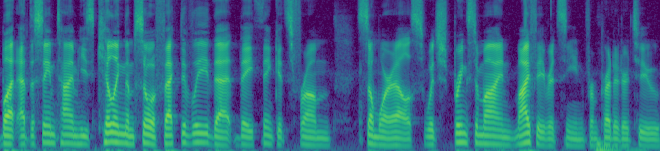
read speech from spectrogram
but at the same time he's killing them so effectively that they think it's from somewhere else. Which brings to mind my favorite scene from Predator 2,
